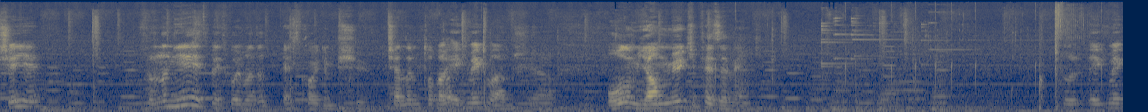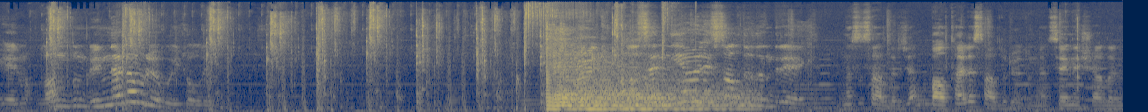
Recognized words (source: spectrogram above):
Şey ye. Fırına niye etmet koymadın? Et koydum pişiyor. Çalarını topla. Bak ekmek varmış ya. Oğlum yanmıyor ki pezevenk. Dur ekmek elma. Lan bu beni nereden vuruyor bu it oluyor? Lan sen niye öyle saldırdın direkt? Nasıl saldıracağım? Baltayla saldırıyordum ben senin eşyaların.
